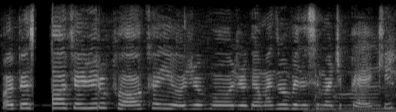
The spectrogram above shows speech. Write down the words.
Oi pessoal, aqui é o Jurupoca e hoje eu vou jogar mais uma vez esse modpack.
